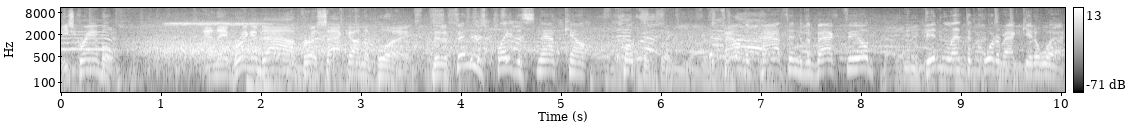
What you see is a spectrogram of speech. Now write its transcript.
He scrambles. And they bring him down for a sack on the play. The defenders played the snap count perfectly. They found the path into the backfield and didn't let the quarterback get away.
